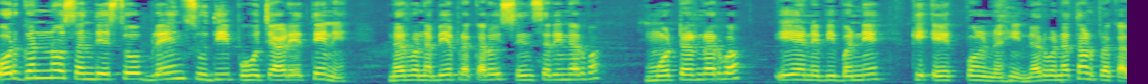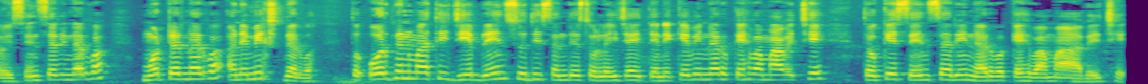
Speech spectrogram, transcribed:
ઓર્ગનનો સંદેશો બ્રેન સુધી પહોંચાડે તેને. નર્વના બે પ્રકાર હોય sensory nerve motor nerve A અને બી બંને કે એક પણ નહીં. નર્વના ત્રણ પ્રકાર હોય. સેન્સરી નર્વ મોટર નર્વ અને મિક્સ્ડ નર્વ તો ઓર્ગનમાંથી જે બ્રેન સુધી સંદેશો લઈ જાય તેને કેવી નર્વ કહેવામાં આવે છે? તો કે સેન્સરી નર્વ કહેવામાં આવે છે.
